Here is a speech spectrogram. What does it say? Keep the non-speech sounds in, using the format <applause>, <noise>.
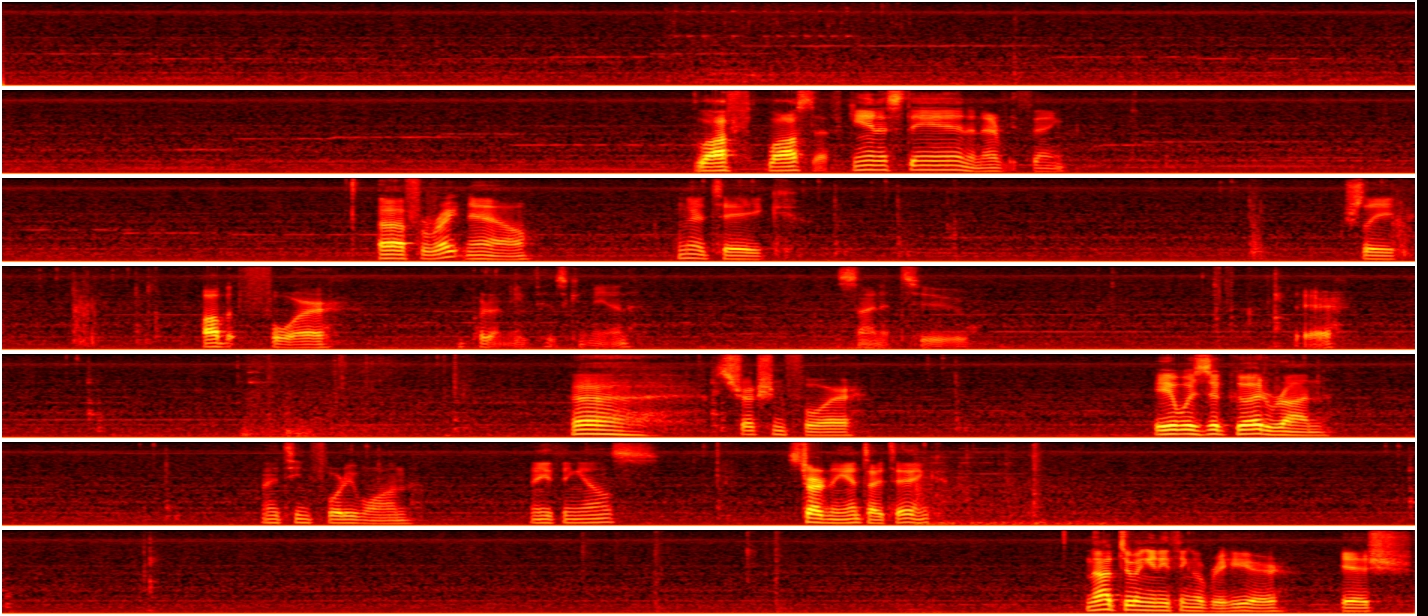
Lost, lost Afghanistan and everything. Uh, for right now, I'm going to take actually all but four put underneath his command. Assign it to there. Uh, <sighs> construction 4 it was a good run. 1941 anything else? Starting an anti-tank Not doing anything over here, ish.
